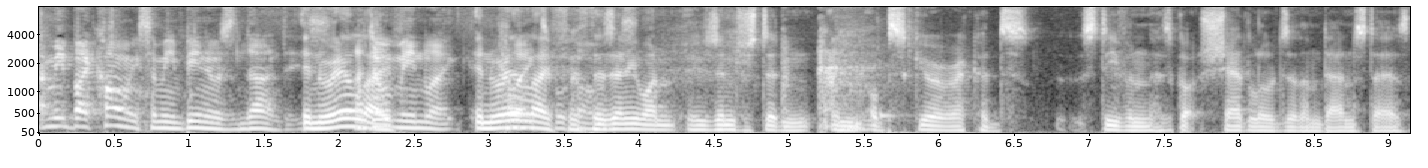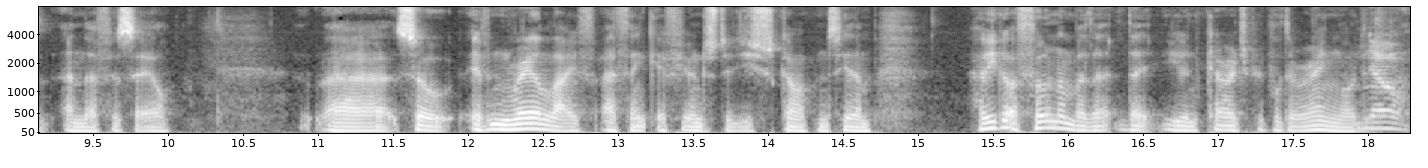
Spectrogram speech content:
I mean, by comics, I mean Beanos and Dandies. In real I life- don't mean like In real life, if there's anyone who's interested in, in obscure records, Stephen has got shed loads of them downstairs and they're for sale. Uh, so, if in real life, I think if you're interested, you should come up and see them. Have you got a phone number that, that you encourage people to ring? Or no,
